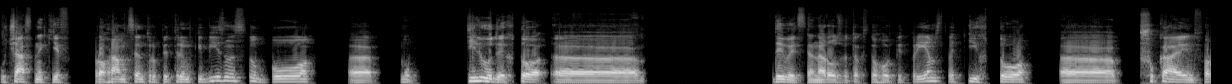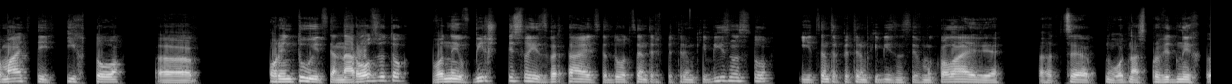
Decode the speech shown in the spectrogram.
учасників програм Центру підтримки бізнесу, бо е, ну, ті люди, хто е, дивиться на розвиток свого підприємства, ті, хто е, шукає інформації, ті, хто е, орієнтується на розвиток, вони в більшості своїй звертаються до центрів підтримки бізнесу, і центр підтримки бізнесу в Миколаєві е, це ну, одна з провідних е,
